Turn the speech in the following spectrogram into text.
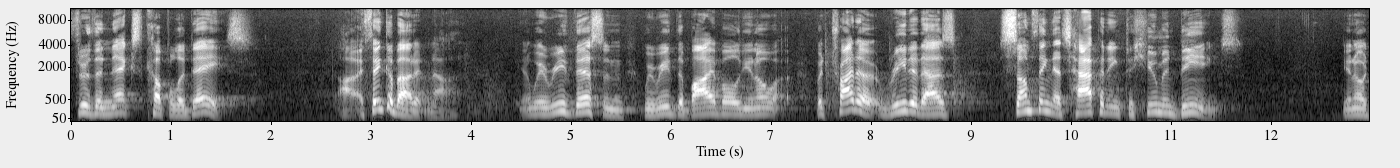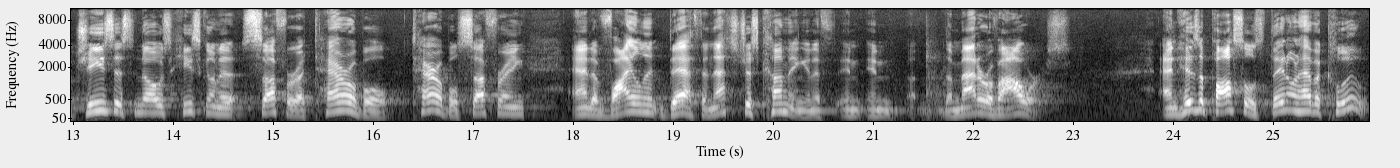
through the next couple of days. I think about it now. Know, we read this and we read the Bible, you know, but try to read it as something that's happening to human beings. You know, Jesus knows He's going to suffer a terrible, terrible suffering and a violent death, and that's just coming in, a, in, in uh, the matter of hours. And His apostles, they don't have a clue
